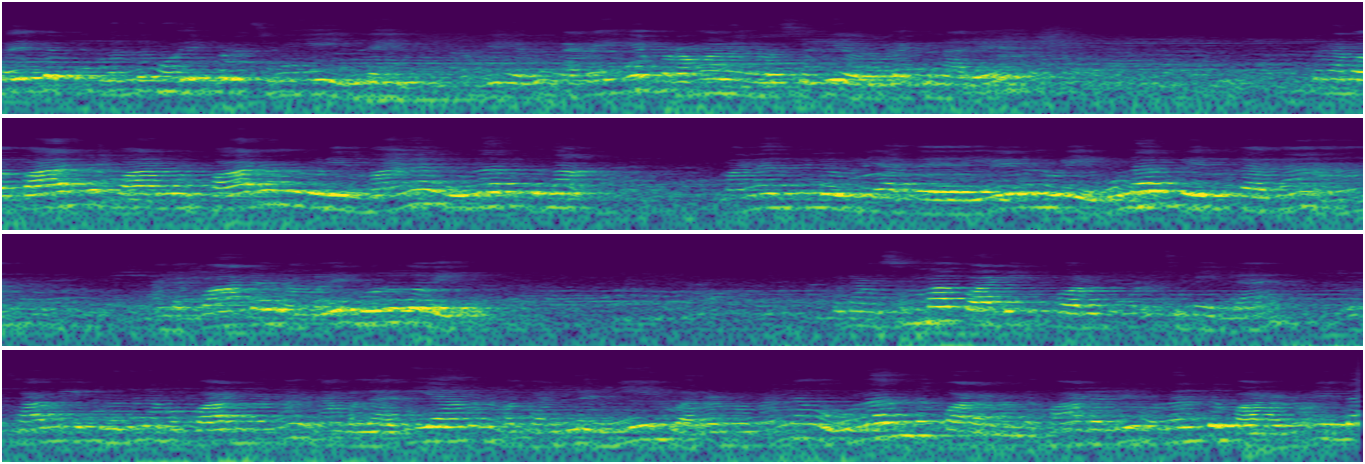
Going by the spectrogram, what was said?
சைவத்துக்கு வந்து மொழி பிரச்சனையே இல்லை அப்படிங்கிறது நிறைய பிரமாணங்களை சொல்லி அவர் விளக்கினாரு. இப்போ நம்ம பாடுற பாடுற பாடுறவங்களுடைய மன உணர்வு தான் மனதில் உள்ள அந்த இறைவனுடைய உணர்வு இருந்தால் தான் அந்த பாடல் நம்மளை உருக வைக்கும். இப்போ நம்ம சும்மா பாடிட்டு போகிறது பிரச்சனை இல்லை. இப்போ சாமிகிட்ட வந்து நம்ம பாடணும்னா நம்மளை அறியாமல் நம்ம கண்ணில் நீர் வரணும்னா நம்ம உணர்ந்து பாடணும். அந்த பாடலை உணர்ந்து பாடணும். இல்லை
